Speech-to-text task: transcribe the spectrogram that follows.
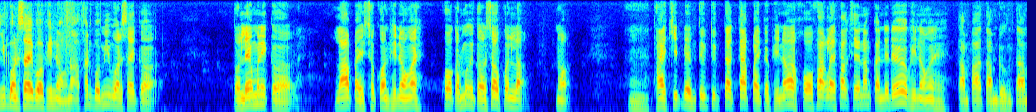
มีบอลใส่บ่พี่น้องเนาะคันบ่มีบอลใส่ก็ตอนแรกมื้อนี้ก็ลาไปซะก่อนพี่น้องเอ้ยพอกันมือตอนเช้าเพิ่นละ ถ่ายคลิปแบบตึกตึกตักตักไปกับพี่น้องขอฝากอะไรฝากแชร์น้ำกันเด้อพี่น้องเอ้ยตามป่าตามดงตาม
